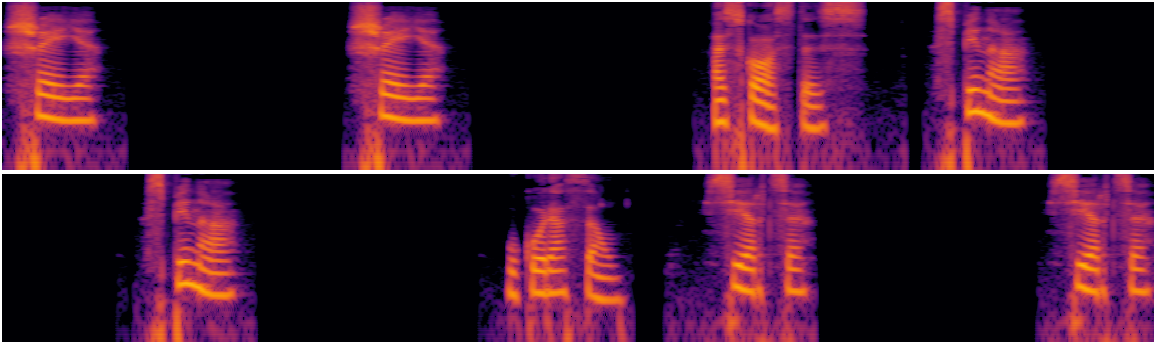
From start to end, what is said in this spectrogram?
Шея. Шея. As costas. Спина. Спина. O coração. Сердце. Сердце.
